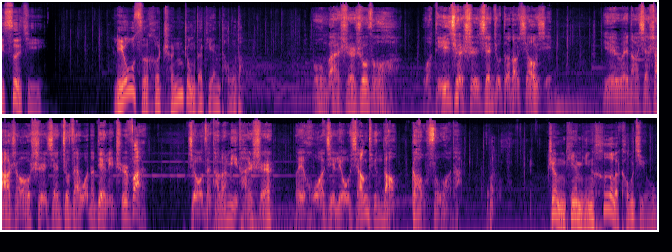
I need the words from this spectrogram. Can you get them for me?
四集，刘子和沉重的点头道：“不瞒师叔祖，我的确事先就得到消息，因为那些杀手事先就在我的店里吃饭，就在他们密谈时，被伙计柳祥听到，告诉我的。”郑天明喝了口酒，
